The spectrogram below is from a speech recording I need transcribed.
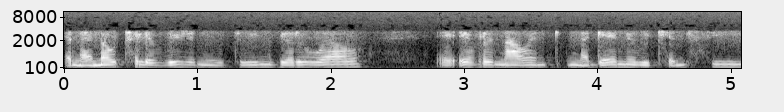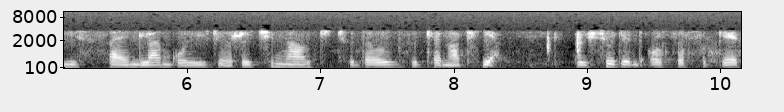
And I know television is doing very well every now and again we can see sign language reaching out to those who cannot hear. We shouldn't also forget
